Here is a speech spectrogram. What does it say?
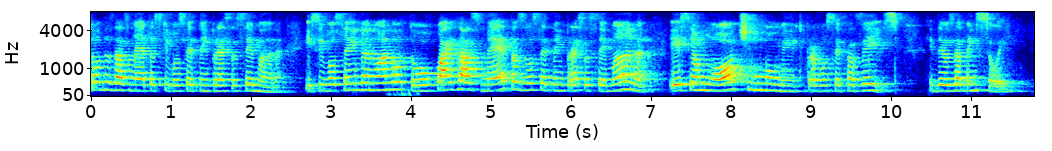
todas as metas que você tem para essa semana. E se você ainda não anotou quais as metas você tem para essa semana, esse é um ótimo momento para você fazer isso. Que Deus abençoe.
